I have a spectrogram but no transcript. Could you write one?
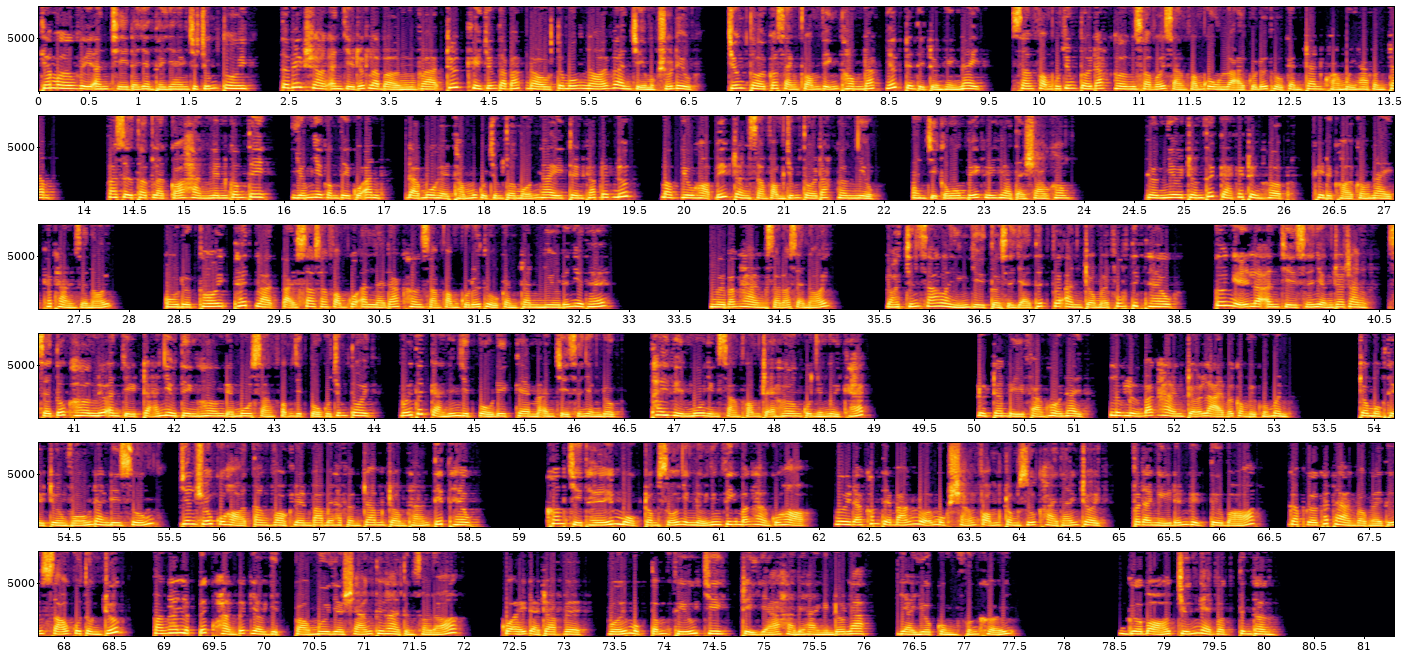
Cảm ơn vì anh chị đã dành thời gian cho chúng tôi. Tôi biết rằng anh chị rất là bận và trước khi chúng ta bắt đầu tôi muốn nói với anh chị một số điều. Chúng tôi có sản phẩm viễn thông đắt nhất trên thị trường hiện nay. Sản phẩm của chúng tôi đắt hơn so với sản phẩm cùng loại của đối thủ cạnh tranh khoảng 12%. Và sự thật là có hàng nghìn công ty, giống như công ty của anh, đã mua hệ thống của chúng tôi mỗi ngày trên khắp đất nước, mặc dù họ biết rằng sản phẩm chúng tôi đắt hơn nhiều. Anh chỉ có muốn biết lý do tại sao không? Gần như trong tất cả các trường hợp, khi được hỏi câu này, khách hàng sẽ nói Ồ được thôi, thế là tại sao sản phẩm của anh lại đắt hơn sản phẩm của đối thủ cạnh tranh nhiều đến như thế? Người bán hàng sau đó sẽ nói, đó chính xác là những gì tôi sẽ giải thích với anh trong mấy phút tiếp theo. Tôi nghĩ là anh chị sẽ nhận ra rằng sẽ tốt hơn nếu anh chị trả nhiều tiền hơn để mua sản phẩm dịch vụ của chúng tôi với tất cả những dịch vụ đi kèm mà anh chị sẽ nhận được, thay vì mua những sản phẩm rẻ hơn của những người khác. Được trang bị phản hồi này, lực lượng bán hàng trở lại với công việc của mình. Trong một thị trường vốn đang đi xuống, doanh số của họ tăng vọt lên 32% trong tháng tiếp theo. Không chỉ thế, một trong số những nữ nhân viên bán hàng của họ, người đã không thể bán nổi một sản phẩm trong suốt hai tháng trời và đã nghĩ đến việc từ bỏ, gặp gỡ khách hàng vào ngày thứ sáu của tuần trước và ngay lập tức hoàn tất giao dịch vào 10 giờ sáng thứ hai tuần sau đó. Cô ấy đã ra về với một tấm phiếu chi trị giá 22.000 đô la và vô cùng phấn khởi. Gỡ bỏ chứng ngại vật tinh thần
